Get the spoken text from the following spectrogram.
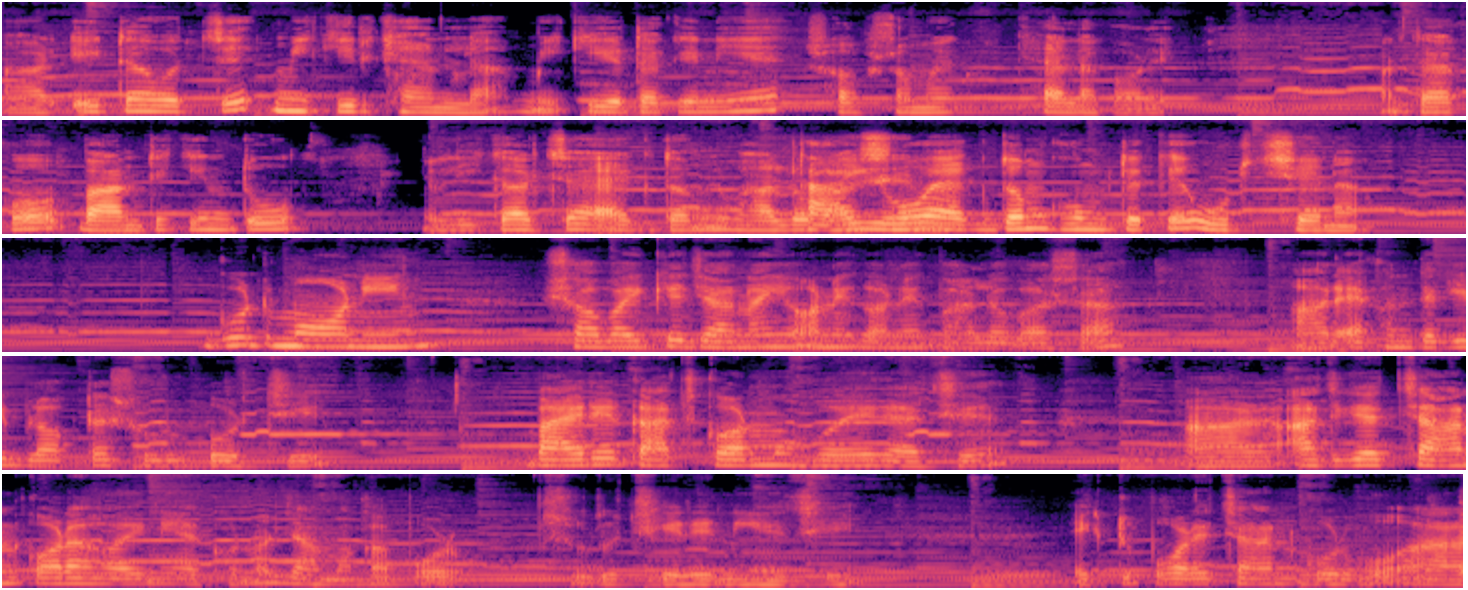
আর এটা হচ্ছে মিকির খেলনা। মিকি এটাকে নিয়ে সব সময় খেলা করে। আর দেখো বানটি কিন্তু লিকার চা একদমই ভালো তাই ও একদম ঘুম থেকে উঠছে না। গুড মর্নিং সবাইকে জানাই অনেক অনেক ভালোবাসা। আর এখন থেকেই ব্লগটা শুরু করছি। বাইরের কাজকর্ম হয়ে গেছে। আর আজকে চান করা হয়নি এখনও জামা কাপড় শুধু ছেড়ে নিয়েছি। একটু পরে চান করব। আর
